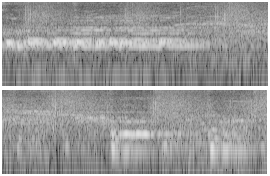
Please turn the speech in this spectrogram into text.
Thank you.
